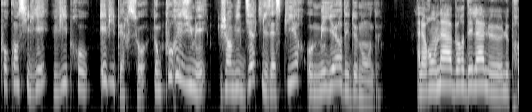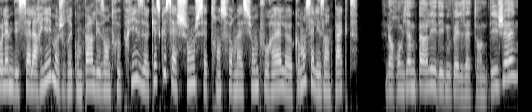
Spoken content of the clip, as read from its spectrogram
pour concilier vie pro et vie perso. Donc pour résumer, j'ai envie de dire qu'ils aspirent au meilleur des deux mondes. Alors on a abordé là le, problème des salariés, moi je voudrais qu'on parle des entreprises. Qu'est-ce que ça change cette transformation pour elles? Comment ça les impacte? Alors on vient de parler des nouvelles attentes des jeunes,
